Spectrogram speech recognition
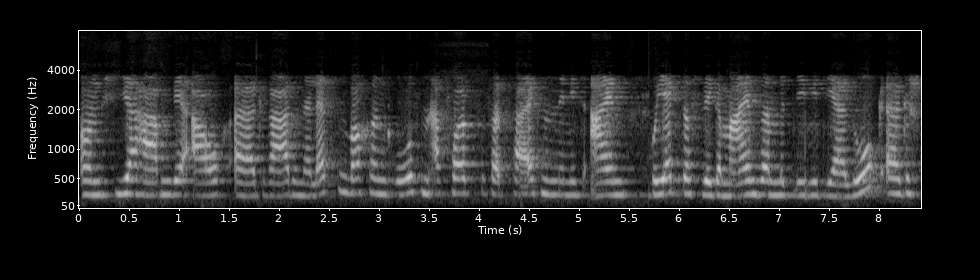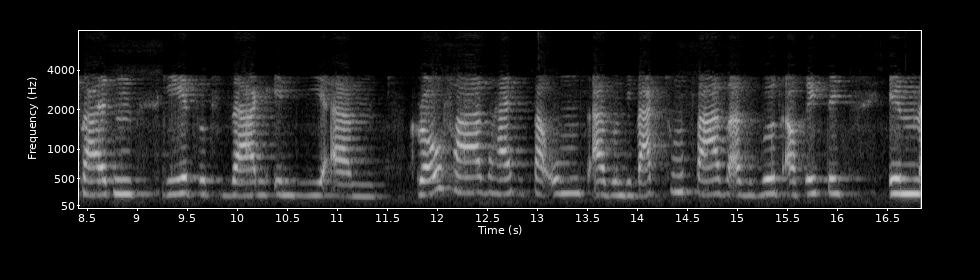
Und hier haben wir auch äh, gerade in der letzten Woche einen großen Erfolg zu verzeichnen, nämlich ein Projekt, das wir gemeinsam mit DB Dialog äh, gestalten, geht sozusagen in die ähm, Grow-Phase, heißt es bei uns, also in die Wachstumsphase, also wird auch richtig im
